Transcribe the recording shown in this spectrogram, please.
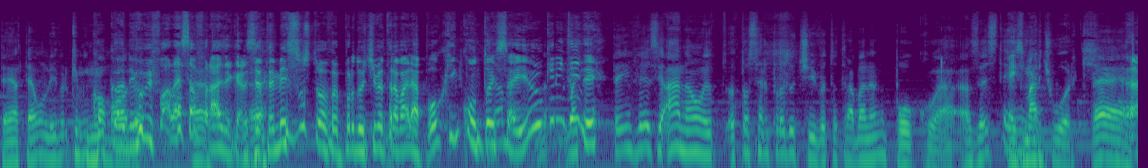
Tem até um livro que me Nunca incomoda. nem ouvi falar essa frase, cara. Você até me assustou. Foi produtivo é trabalhar pouco. Quem contou isso aí, eu queria entender. Tem vezes, ah não, eu, eu tô sendo produtivo, eu tô trabalhando pouco. Às vezes tem. É né? smart work. É.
